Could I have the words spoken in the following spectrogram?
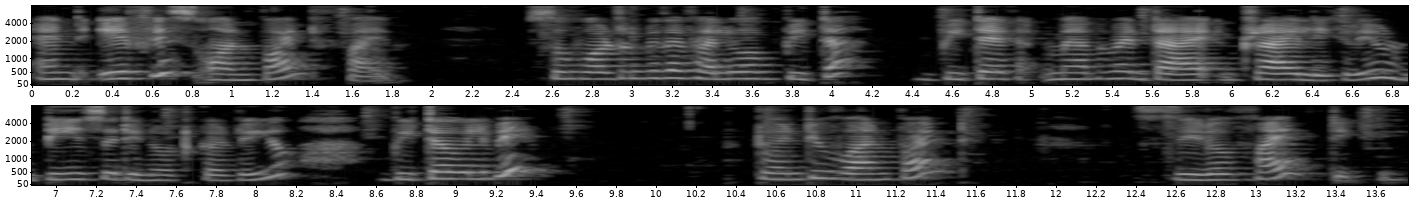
and F is one point five so what will be the value of beta beta मैं यहाँ पे मैं ड्राई ड्राई लिख रही हूँ, डी से डिनोट कर रही हूँ, beta will be twenty one point zero five degree.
